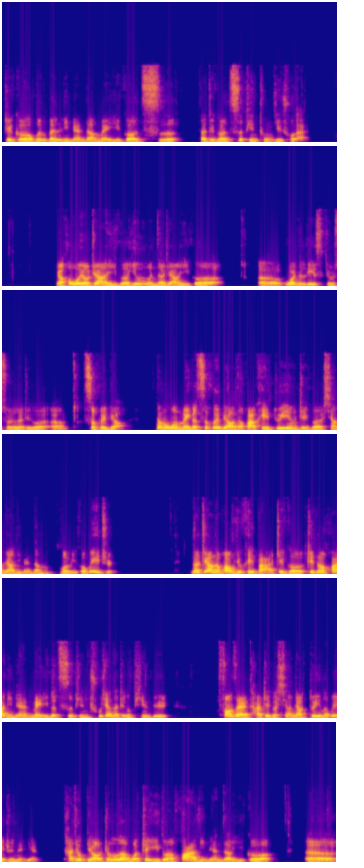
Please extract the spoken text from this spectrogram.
这个文本里面的每一个词的这个词频统计出来？然后我有这样一个英文的这样一个呃 word list，就是所有的这个呃词汇表。那么我每个词汇表的话，可以对应这个向量里面的某一个位置。那这样的话，我就可以把这个这段话里面每一个词频出现的这个频率，放在它这个向量对应的位置那边，它就表征了我这一段话里面的一个呃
